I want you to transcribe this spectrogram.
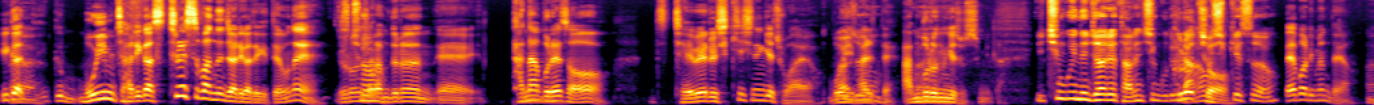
그러니까 네. 그 모임 자리가 스트레스 받는 자리가 되기 때문에 이런 그쵸. 음. 사람들은 예, 단합을 해서 제외를 시키시는 게 좋아요. 모임할. 때 안 부르는 게 좋습니다. 이 친구 있는 자리에 다른 친구들이 그렇죠. 나가고 싶겠어요. 빼버리면 돼요. 네.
